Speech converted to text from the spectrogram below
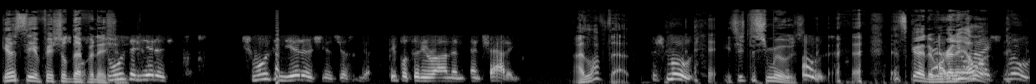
Give us the official definition. Schmooze in Yiddish. Schmooze in Yiddish is just people sitting around and, and chatting. I love that. A schmooze. it's just a schmooze. That's good. Yeah, and we're going to ele-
